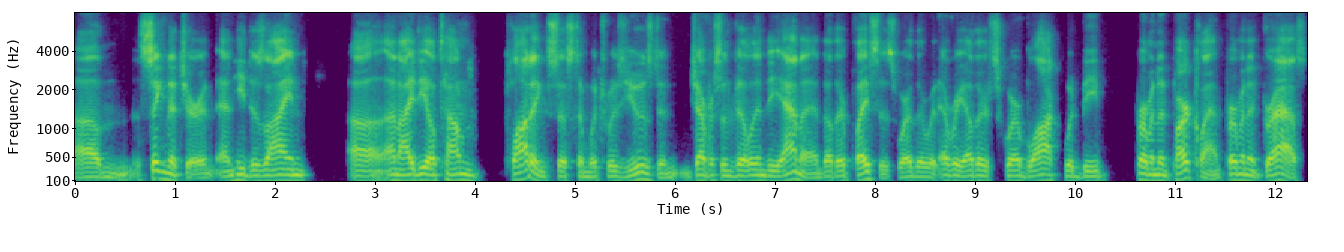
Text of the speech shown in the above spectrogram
um, signature. And, and he designed uh, an ideal town plotting system which was used in jeffersonville indiana and other places where there would every other square block would be permanent parkland permanent grass.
